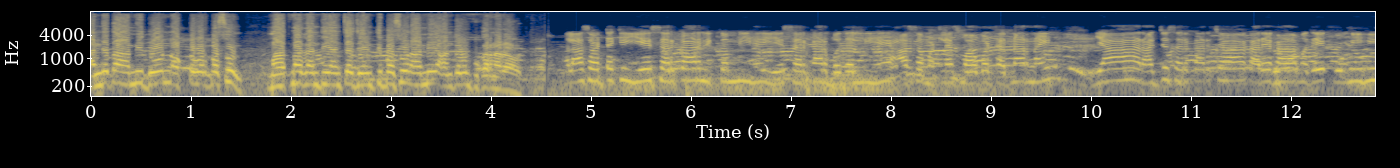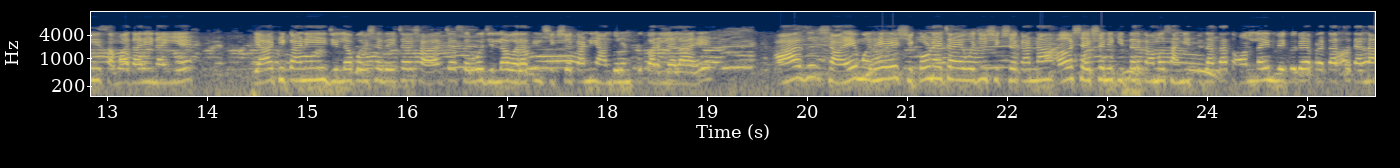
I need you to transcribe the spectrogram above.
अन्यथा आम्ही दोन ऑक्टोबरपासून महात्मा गांधी यांच्या जयंतीपासून आम्ही आंदोलन पुकारणार आहोत. मला असं वाटतं की ये सरकार निकम्मी है ये सरकार बदलणी आहे असं म्हटल्यास वावं ठरणार नाही. या राज्य सरकारच्या कार्यकाळामध्ये कोणीही समाधानी नाहीये. या ठिकाणी जिल्हा परिषदेच्या शाळांच्या सर्व जिल्हाभरातील शिक्षकांनी आंदोलन पुकारलेलं आहे. आज शाळेमध्ये शिकवण्याच्या ऐवजी शिक्षकांना अशैक्षणिक इतर कामं सांगितली जातात. ऑनलाईन वेगवेगळ्या प्रकारचं त्यांना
